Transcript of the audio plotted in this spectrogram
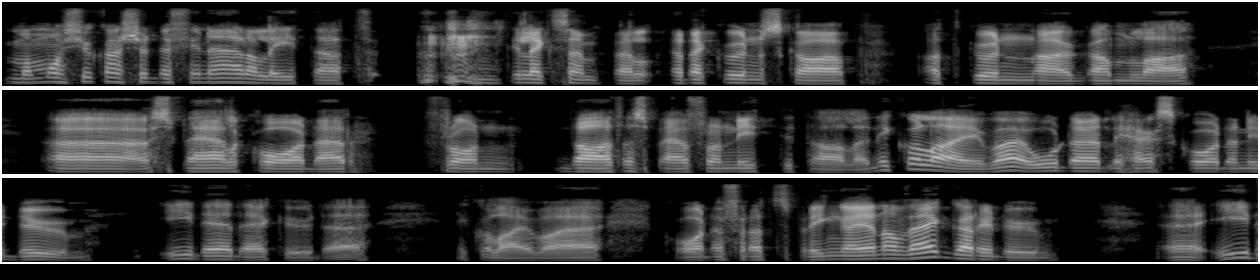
man måste ju kanske definiera lite att till exempel är det kunskap att kunna gamla uh, spelkoder från dataspel från 90-talet. Nikolaj, vad är odödlighetskoden i Doom? IDDQD. Nikolaj, vad är koden för att springa genom väggar i Doom? Eh, uh, ID,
